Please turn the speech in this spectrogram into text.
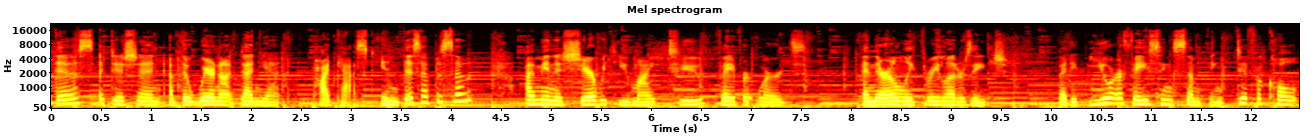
this edition of the We're Not Done Yet podcast. In this episode, I'm going to share with you my two favorite words, and they're only three letters each. But if you are facing something difficult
